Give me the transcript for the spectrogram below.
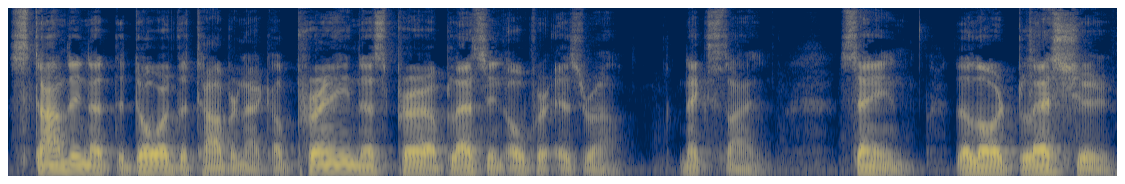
standing at the door of the tabernacle, praying this prayer of blessing over Israel. Next slide. Saying, The Lord bless you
